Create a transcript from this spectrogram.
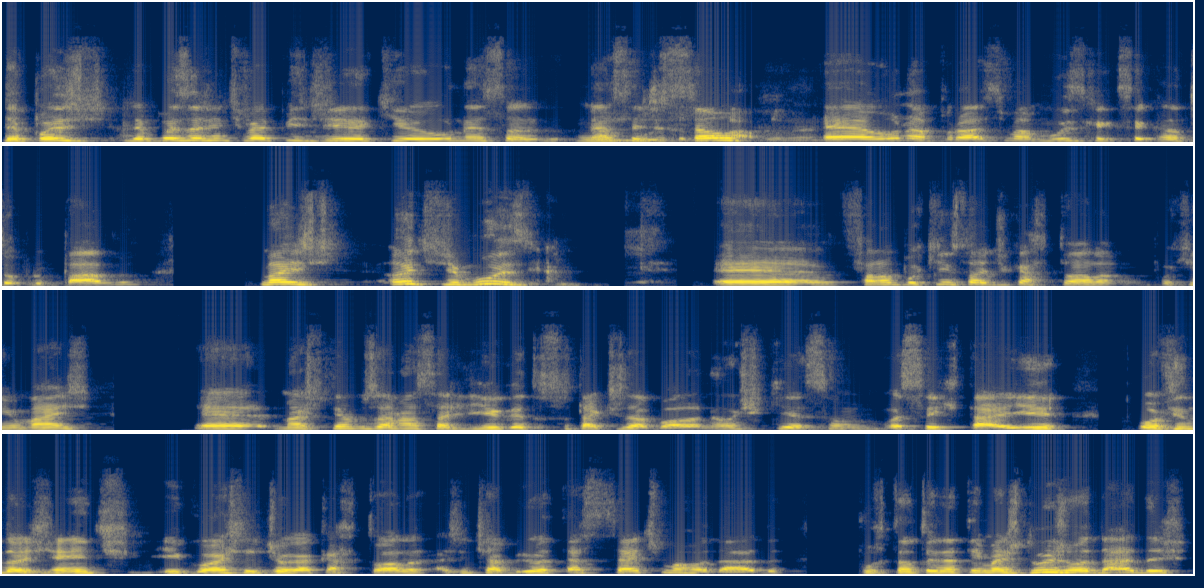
Depois, depois a gente vai pedir aqui, ou nessa, nessa A edição, Pablo, né? é, ou na próxima, a música que você cantou para o Pablo. Mas antes de música, é, falar um pouquinho só de Cartola, um pouquinho mais. É, nós temos a nossa liga do Sotaques da Bola. Não esqueçam, você que está aí ouvindo a gente e gosta de jogar Cartola, a gente abriu até a sétima rodada. Portanto, ainda tem mais duas rodadas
